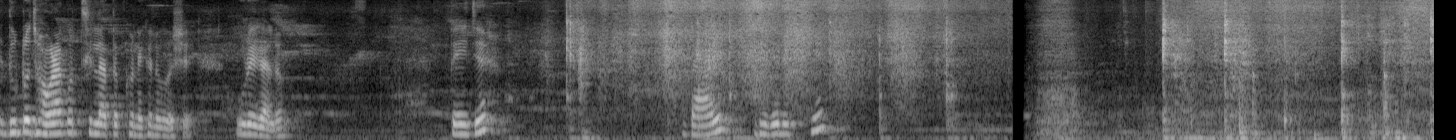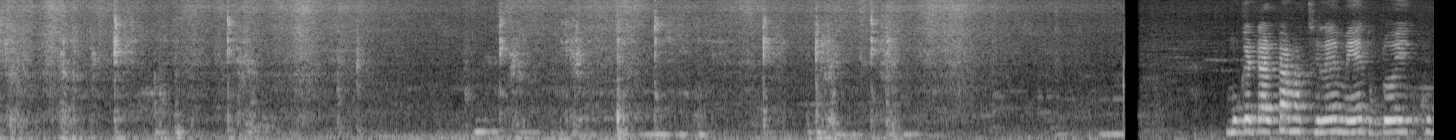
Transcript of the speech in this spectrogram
দুটো ঝগড়া করছিল এতক্ষণ এখানে বসে। উড়ে গেল। তো এই যে, ডাল ভেজে নিচ্ছি। মুগের ডালটা আমার ছেলে মেয়ে দুটোই খুব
